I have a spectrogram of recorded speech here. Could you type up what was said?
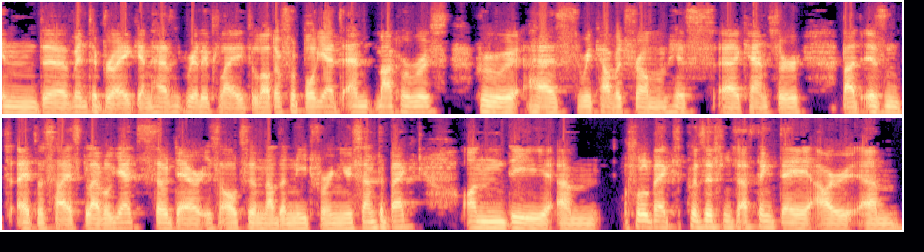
in the winter break and hasn't really played a lot of football yet, and Marco Russ, who has recovered from his uh, cancer, but isn't at the highest level yet. So there is also another need for a new centre back. On the um, fullback positions, I think they are um,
